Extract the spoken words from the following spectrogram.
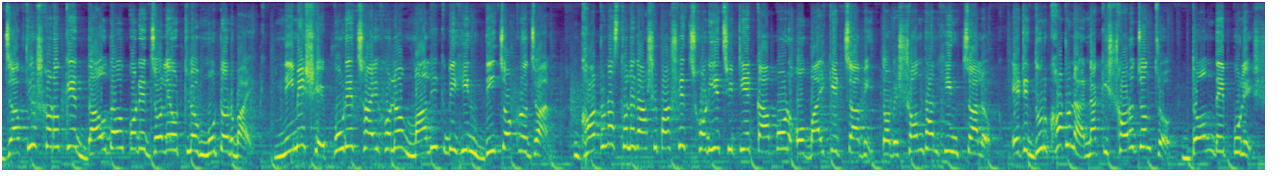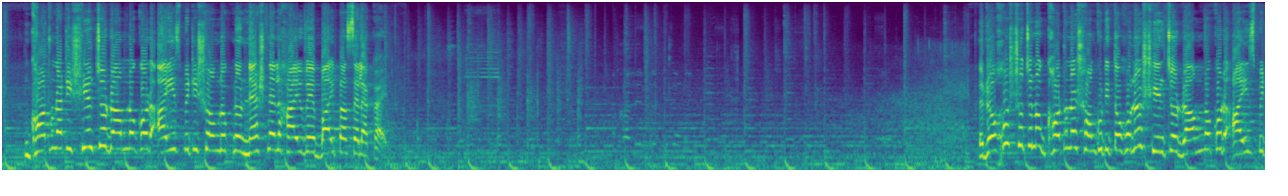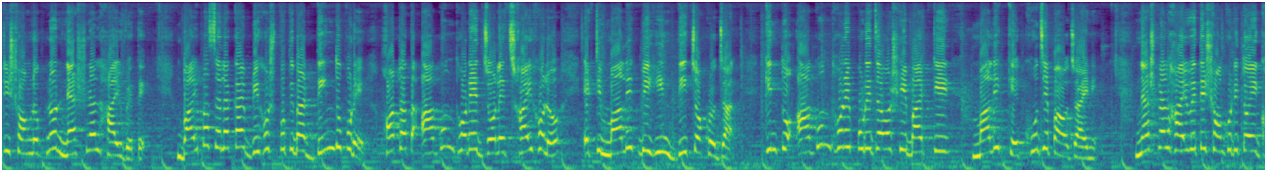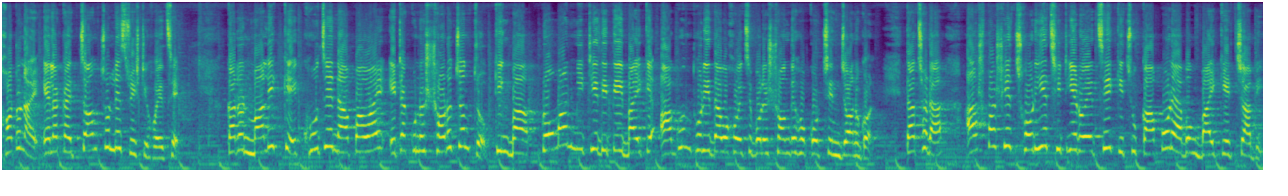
জাতীয় সড়কে দাউ দাউ করে জ্বলে উঠল মোটর বাইক নিমেষে পুড়ে ছাই হলো মালিকবিহীন দ্বিচক্র যান। ঘটনাস্থলের আশেপাশে ছড়িয়ে ছিটিয়ে কাপড় ও বাইকের চাবি, তবে সন্ধানহীন চালক। এটি দুর্ঘটনা নাকি ষড়যন্ত্র? দ্বন্দ্বে পুলিশ। ঘটনাটি শিলচর রামনগর আইএসবিটি সংলগ্ন ন্যাশনাল হাইওয়ে বাইপাস এলাকায়। রহস্যজনক ঘটনা সংঘটিত হল শিলচর রামনগর আইএসবিটি সংলগ্ন ন্যাশনাল হাইওয়েতে। বাইপাস এলাকায় বৃহস্পতিবার দিন দুপুরে হঠাৎ আগুন ধরে জলে ছাই হলো একটি মালিকবিহীন দ্বিচক্র যান। কিন্তু আগুন ধরে পড়ে যাওয়া সেই বাইকটির মালিককে খুঁজে পাওয়া যায়নি। ন্যাশনাল হাইওয়েতে সংঘটিত এই ঘটনায় এলাকায় চাঞ্চল্যের সৃষ্টি হয়েছে। কারণ মালিককে খুঁজে না পাওয়ায় এটা কোনো ষড়যন্ত্র কিংবা প্রমাণ মিটিয়ে দিতেই বাইকে আগুন ধরিয়ে দেওয়া হয়েছে বলে সন্দেহ করছেন জনগণ। তাছাড়া আশপাশে ছড়িয়ে ছিটিয়ে রয়েছে কিছু কাপড় এবং বাইকের চাবি।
